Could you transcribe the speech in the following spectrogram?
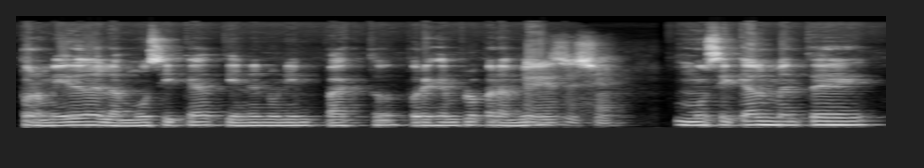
por medio de la música tienen un impacto, por ejemplo, para mí Sí, sí, sí. musicalmente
